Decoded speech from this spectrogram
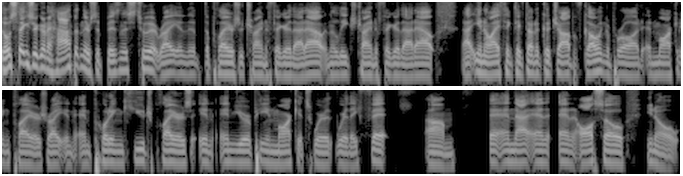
Those things are going to happen. There's a business to it, right? And the, the players are trying to figure that out, and the league's trying to figure that out. Uh, you know, I think they've done a good job of going abroad and marketing players, right? And, and putting huge players in, in European markets where, where they fit um and that and and also you know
